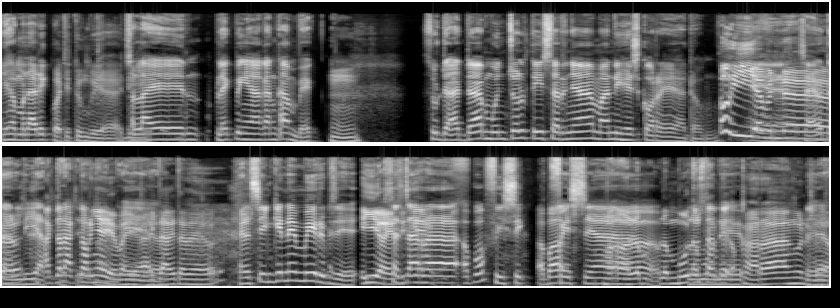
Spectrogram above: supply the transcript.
Ya menarik buat ditunggu ya di- Selain Blackpink yang akan comeback, Hmm. sudah ada muncul teasernya Money Heist Korea dong. Oh iya Iya, bener saya udah lihat Aktor-aktornya ya Pak ya Iya. Aktor-aktornya Helsinki ini mirip sih. Iya, Secara apa fisik apa face-nya Oh, lem- lemu terus tapi garang ngono Iya.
